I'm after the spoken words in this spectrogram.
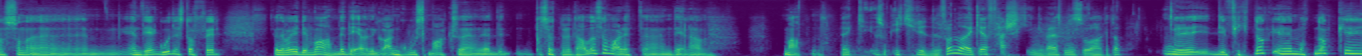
og sånne, en del gode stoffer. Det var veldig vanlig det, og det ga en god smak. Så det, på 1700-tallet så var dette en del av maten. I krydderform, det er ikke fersk ingefær som du så hakket opp. Eh, De fikk nok, eh, måtte nok eh,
